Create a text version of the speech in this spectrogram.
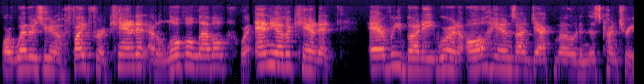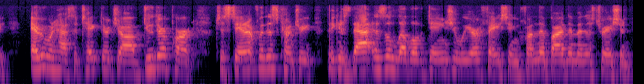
or whether you're going to fight for a candidate at a local level or any other candidate. Everybody, we're in all hands on deck mode in this country. Everyone has to take their job, do their part to stand up for this country because that is the level of danger we are facing from the Biden administration.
